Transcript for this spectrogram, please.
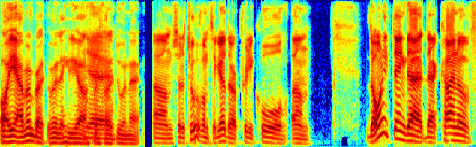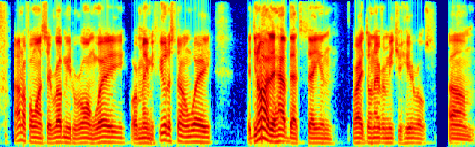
Oh yeah, I remember when he uh, first Yeah. started doing that. Um, so the two of them together are pretty cool. Um, the only thing that that kind of I don't know if I want to say rubbed me the wrong way or made me feel a certain way. You know how they have that saying, right? Don't ever meet your heroes. Um,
